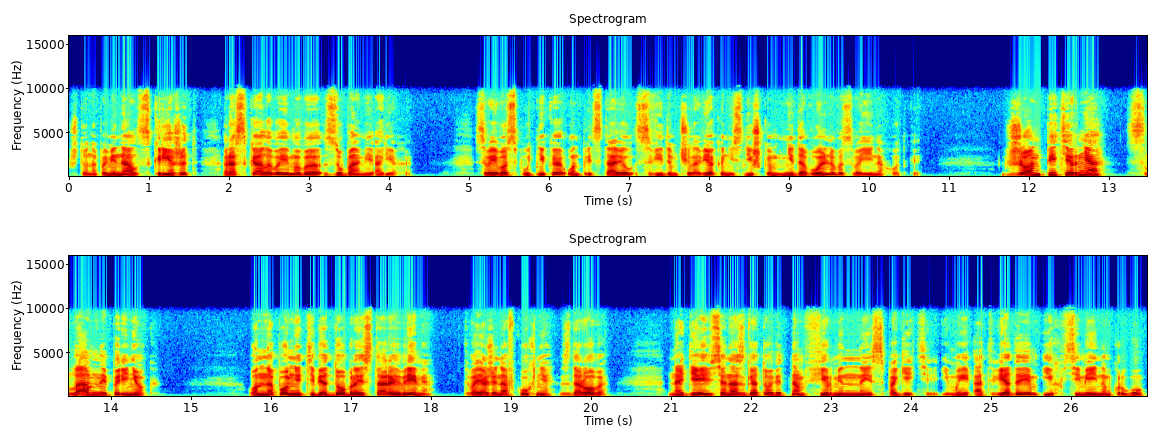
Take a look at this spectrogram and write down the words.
что напоминал скрежет раскалываемого зубами ореха. Своего спутника он представил с видом человека, не слишком недовольного своей находкой. Джон Петерня, славный паренек. Он напомнит тебе доброе старое время. Твоя жена в кухне, здорова. Надеюсь, она сготовит нам фирменные спагетти, и мы отведаем их в семейном кругу.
